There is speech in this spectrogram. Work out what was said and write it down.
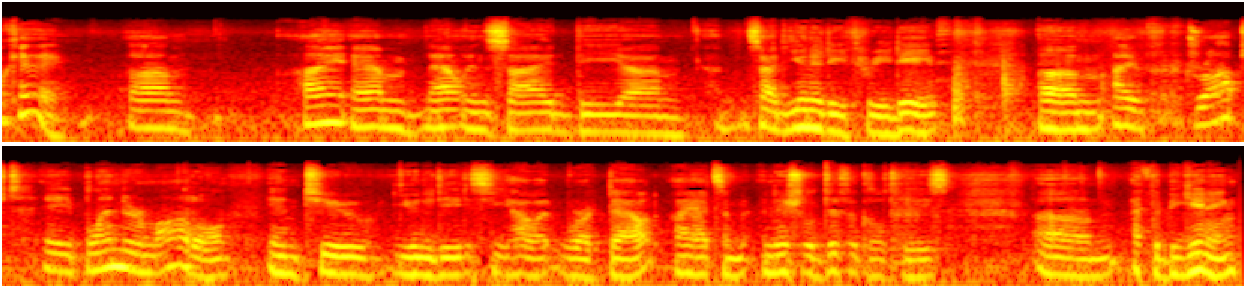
Okay, um, I am now inside the um, inside Unity 3D. Um, I've dropped a Blender model into Unity to see how it worked out. I had some initial difficulties um, at the beginning.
